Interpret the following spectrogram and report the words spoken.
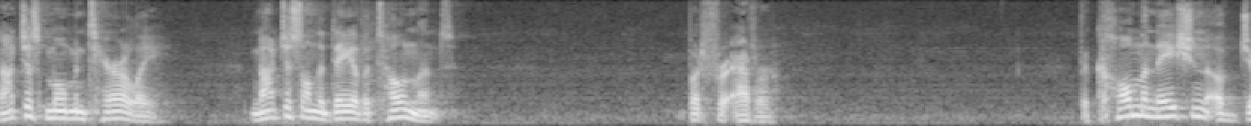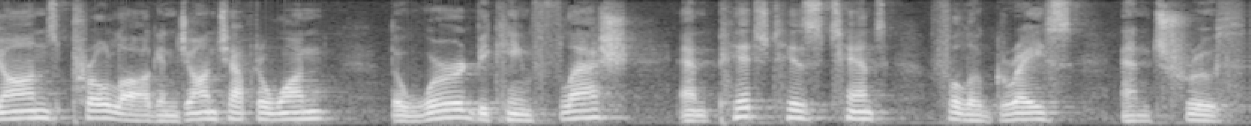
not just momentarily, not just on the Day of Atonement, but forever. The culmination of John's prologue in John chapter 1 the Word became flesh and pitched his tent full of grace and truth.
